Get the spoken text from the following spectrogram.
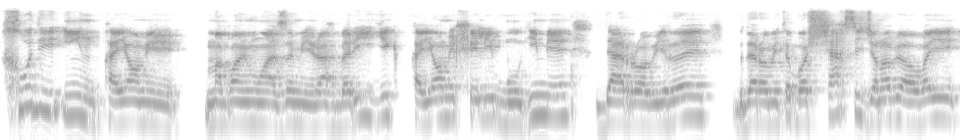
خودی این پیام مقام معظم رهبری یک پیام خیلی مهمه در رابطه در رابطه با شخص جناب آقای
